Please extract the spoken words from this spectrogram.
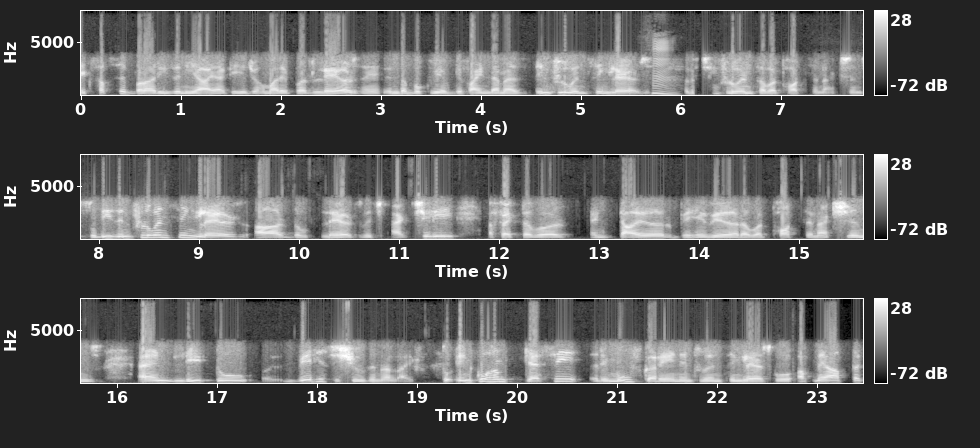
एक सबसे बड़ा रीजन ये आया कि ये जो हमारे पर लेयर्स हैं in the book we have defined them as influencing layers which influence our thoughts and actions. So these influencing layers are the layers which actually affect our entire behavior, our thoughts and actions, and lead to various issues in our life. तो इनको हम कैसे रिमूव करें इन इन्फ्लुएंसिंग लेयर्स को? अपने आप तक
